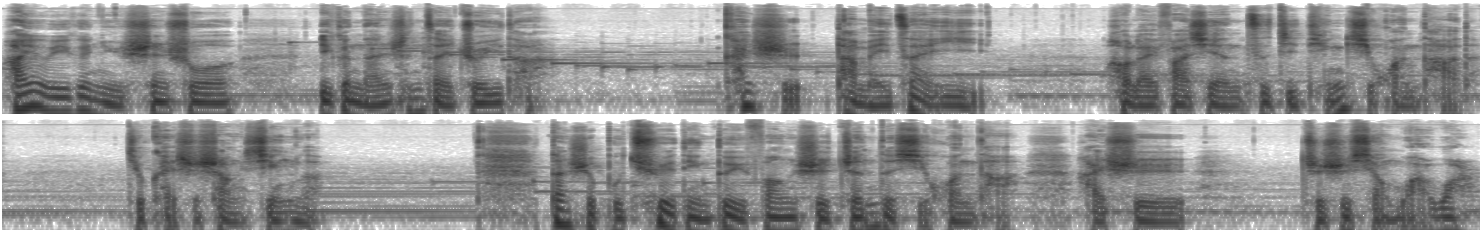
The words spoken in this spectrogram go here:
还有一个女生说，一个男生在追她，开始她没在意，后来发现自己挺喜欢他的，就开始上心了，但是不确定对方是真的喜欢他，还是只是想玩玩。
